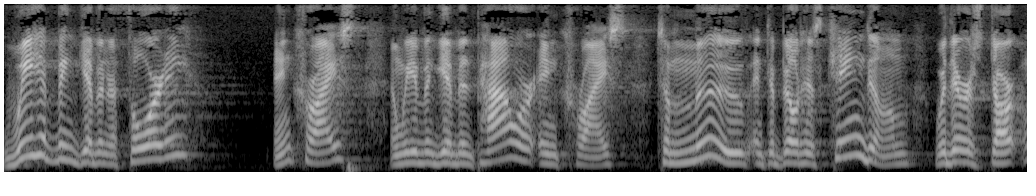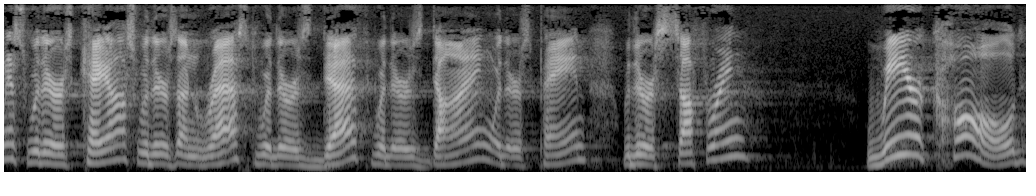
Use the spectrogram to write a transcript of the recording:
We have been given authority in Christ, and we have been given power in Christ to move and to build his kingdom where there is darkness, where there is chaos, where there is unrest, where there is death, where there is dying, where there is pain, where there is suffering. We are called,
